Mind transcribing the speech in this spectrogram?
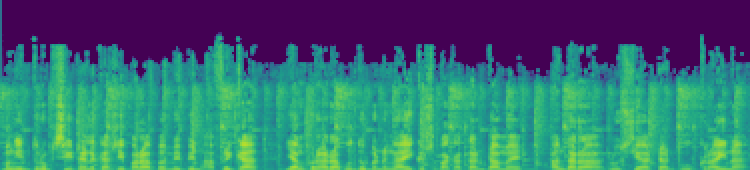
menginterupsi delegasi para pemimpin Afrika yang berharap untuk menengahi kesepakatan damai antara Rusia dan Ukraina.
